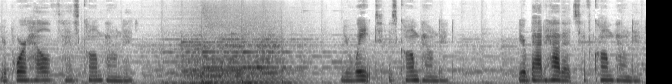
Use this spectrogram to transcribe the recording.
Your poor health has compounded. Your weight has compounded. Your bad habits have compounded.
